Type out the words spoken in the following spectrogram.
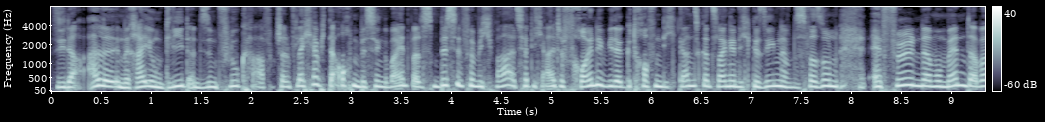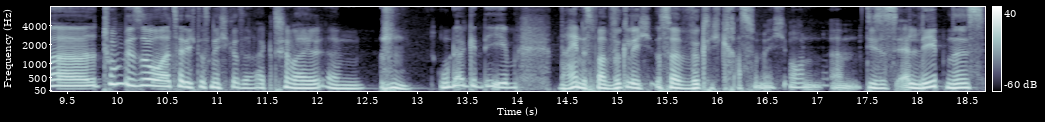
sie da alle in Reihe und Glied an diesem Flughafen standen, vielleicht habe ich da auch ein bisschen geweint, weil es ein bisschen für mich war, als hätte ich alte Freunde wieder getroffen, die ich ganz, ganz lange nicht gesehen habe. Das war so ein erfüllender Moment, aber tun wir so, als hätte ich das nicht gesagt, weil ähm, unangenehm. Nein, es war wirklich, es war wirklich krass für mich und ähm, dieses Erlebnis,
